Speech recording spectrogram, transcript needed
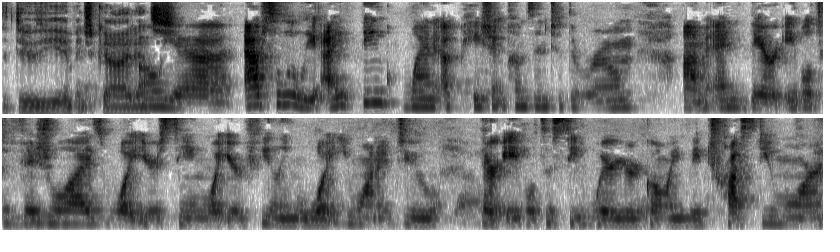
to do the image guidance. Oh yeah, absolutely. I think when a patient comes into the room um, and they're able to visualize what you're seeing, what you're feeling, what you want to do, they're able to see where you're going. They trust you more.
